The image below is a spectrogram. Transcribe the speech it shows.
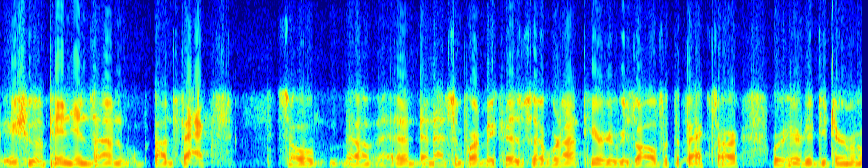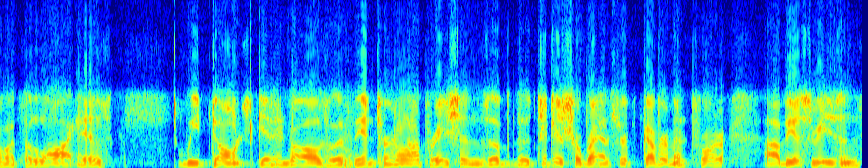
issue opinions on on facts so, uh, and, and, that's important because uh, we're not here to resolve what the facts are. We're here to determine what the law is. We don't get involved with the internal operations of the judicial branch of government for obvious reasons.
